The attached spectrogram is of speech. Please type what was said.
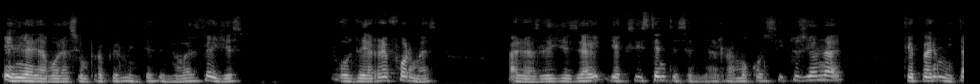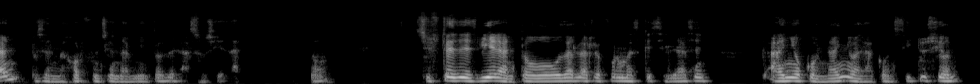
en la elaboración propiamente de nuevas leyes o de reformas a las leyes ya, existentes en el ramo constitucional que permitan pues, el mejor funcionamiento de la sociedad, ¿no? Si ustedes vieran todas las reformas que se le hacen año con año a la Constitución,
